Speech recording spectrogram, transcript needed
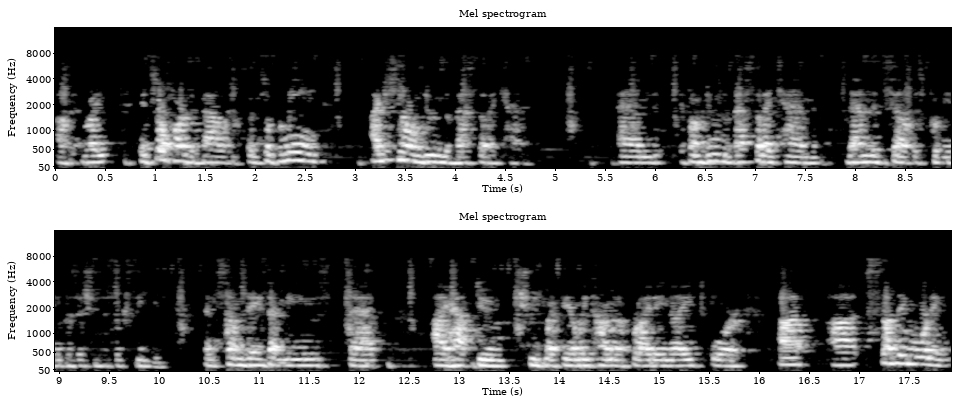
of it, right? It's so hard to balance. And so for me, I just know I'm doing the best that I can. And if I'm doing the best that I can, that in itself has put me in a position to succeed. And some days that means that I have to choose my family time on a Friday night or uh, uh, Sunday morning.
